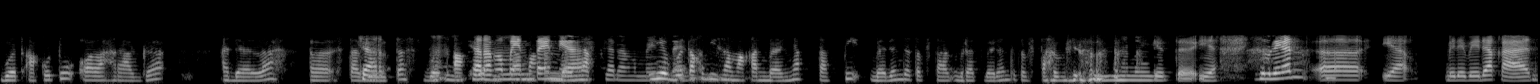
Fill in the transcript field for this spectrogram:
buat aku tuh olahraga adalah uh, stabilitas cara, buat aku cara nge-maintain ya banyak. cara iya buat aku bisa makan banyak tapi badan tetap berat badan tetap stabil hmm, gitu iya sebenarnya kan uh, ya beda-beda kan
